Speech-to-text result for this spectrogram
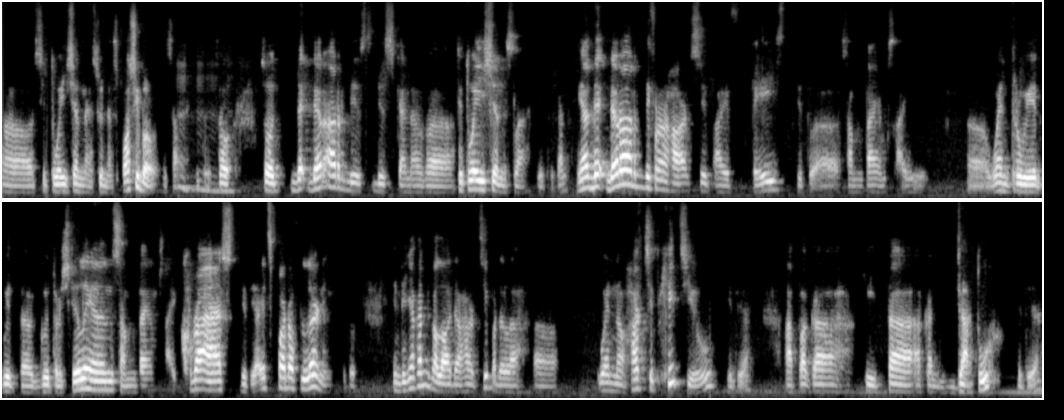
uh, situation as soon as possible misalnya gitu. Mm-hmm. So so th- there are this this kind of uh, situations lah gitu kan. Ya yeah, th- there are different hardship I faced gitu. Uh, sometimes I uh, went through it with a good resilience, sometimes I crashed gitu ya. It's part of learning gitu. Intinya kan kalau ada hardship adalah uh, when a hardship hits you gitu ya. Apakah kita akan jatuh gitu ya?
